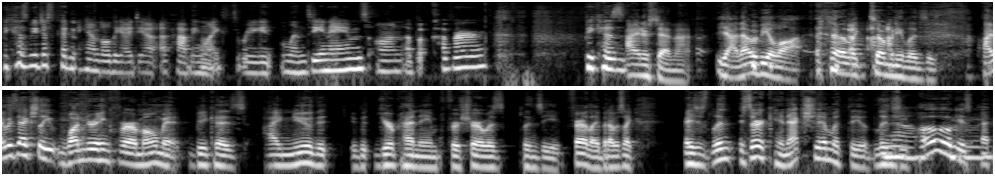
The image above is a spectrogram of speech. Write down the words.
because we just couldn't handle the idea of having like three Lindsey names on a book cover because I understand that. Yeah, that would be a lot. like so many Lindseys. I was actually wondering for a moment because I knew that your pen name for sure was Lindsey Fairleigh, but I was like, is Lin- is there a connection with the Lindsey no. Pogue? Is mm-hmm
